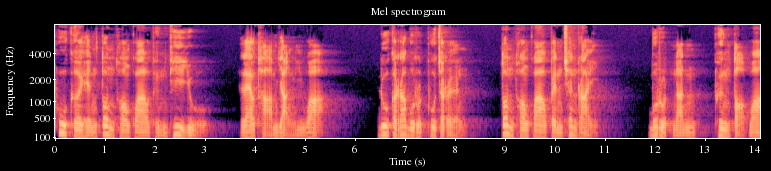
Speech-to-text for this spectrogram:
ผู้เคยเห็นต้นทองกวาวถึงที่อยู่ แล้วถามอย่างนี้ว่า ดูกระบุรุษผู้เจริญ ต้นทองกวาวเป็นเช่นไร บุรุษนั้นพึงตอบว่า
